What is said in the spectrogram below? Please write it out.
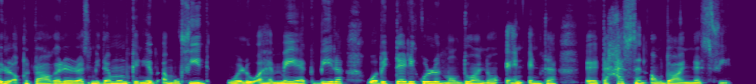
القطاع غير الرسمي ده ممكن يبقى مفيد وله أهمية كبيرة وبالتالي كل الموضوع إنه إن أنت آه، تحسن أوضاع الناس فيه.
